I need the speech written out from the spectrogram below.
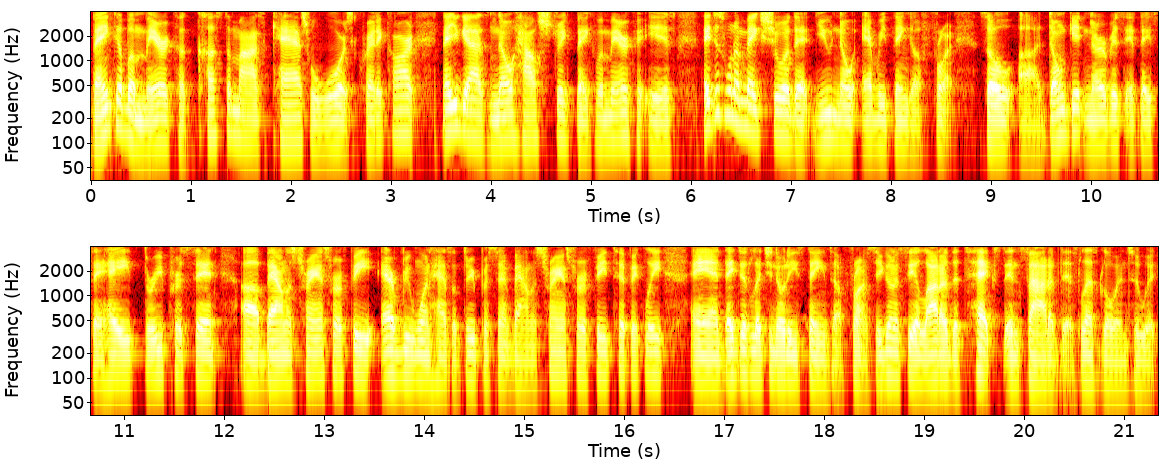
Bank of America customized cash rewards credit card. Now, you guys know how strict Bank of America is. They just want to make sure that you know everything up front. So uh, don't get nervous if they say, hey, 3% uh, balance transfer fee. Everyone has a 3% balance transfer fee typically, and they just let you know these things up front. So you're going to see a lot of the text inside of this. Let's go into it.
